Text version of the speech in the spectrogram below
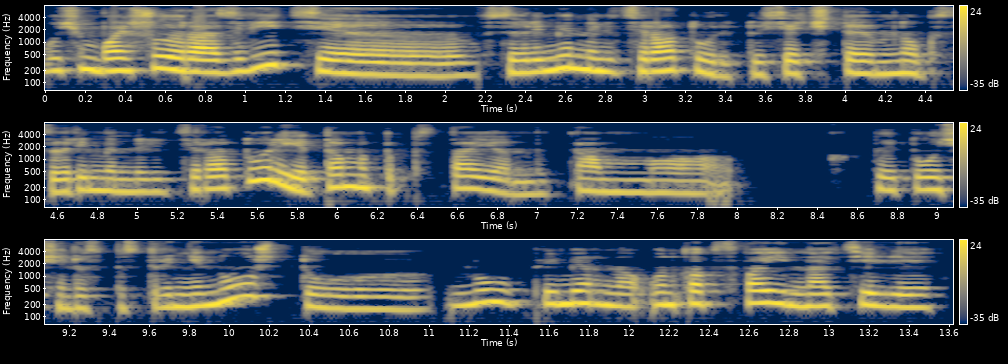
очень большое развитие в современной литературе. То есть я читаю много современной литературы, и там это постоянно. Там э, это очень распространено, что, ну, примерно он как свои на теле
